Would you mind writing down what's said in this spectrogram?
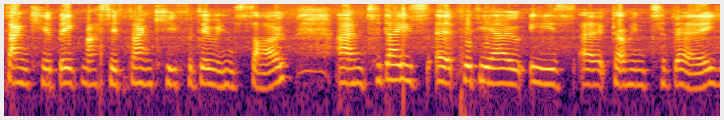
thank you big massive thank you for doing so. And today's uh, video is uh, going to be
